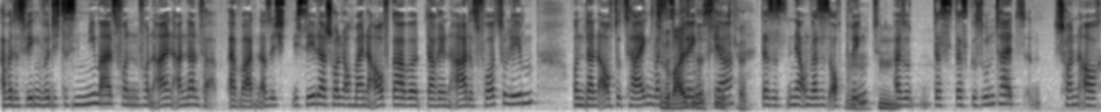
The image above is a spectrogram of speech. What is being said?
aber deswegen würde ich das niemals von, von allen anderen erwarten. Also ich, ich sehe da schon auch meine Aufgabe darin, A, das vorzuleben und dann auch zu zeigen, was zu beweisen, es bringt, dass es ja, geht, dass es ja und was es auch mhm. bringt. Mhm. Also dass, dass Gesundheit schon auch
